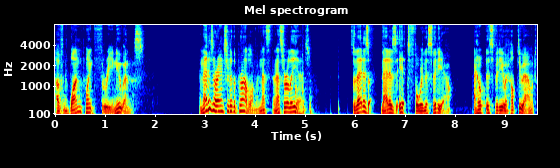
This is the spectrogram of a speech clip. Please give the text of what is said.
of 1.3 newtons. And that is our answer to the problem, and that's, and that's really it. So that is, that is it for this video. I hope this video helped you out.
